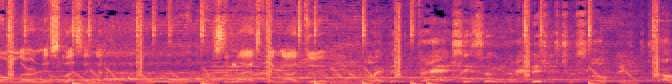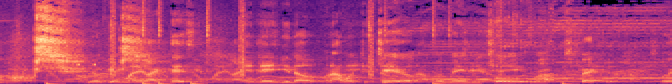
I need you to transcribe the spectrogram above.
Gonna learn this lesson. It's the last thing I'll do. I like that fast shit, so you know, bitch is too slow. I'm, you know, getting money like this. And then, you know, when I went to jail, what made me change my perspective was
